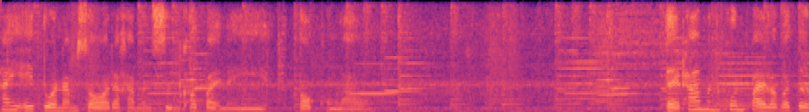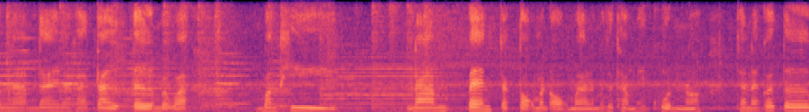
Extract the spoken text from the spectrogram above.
ให้ไอตัวน้ำซอสอะค่ะมันซึมเข้าไปในต๊อกของเรา แต่ถ้ามันข้นไปเราก็เติมน้ำได้นะคะ เติมแบบว่าบางทีน้ำแป้งจากต๊อกมันออกมาแล้วมันจะทำให้ข้นเนาะ จากนั้นก็เติม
